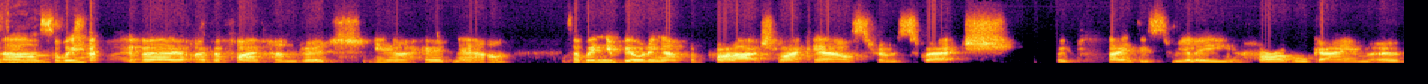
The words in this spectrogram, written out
Uh, so we have over over 500 in our herd now. So when you're building up a product like ours from scratch, we played this really horrible game of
